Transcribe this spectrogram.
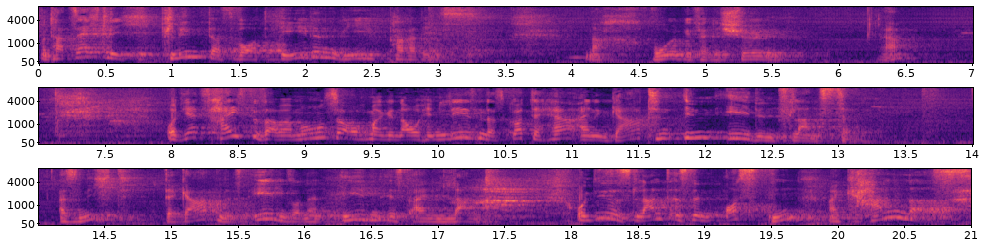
Und tatsächlich klingt das Wort Eden wie Paradies. Nach wohlgefällig schön. Ja? Und jetzt heißt es aber, man muss ja auch mal genau hinlesen, dass Gott der Herr einen Garten in Eden pflanzte. Also nicht der Garten ist Eden, sondern Eden ist ein Land. Und dieses Land ist im Osten. Man kann das,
